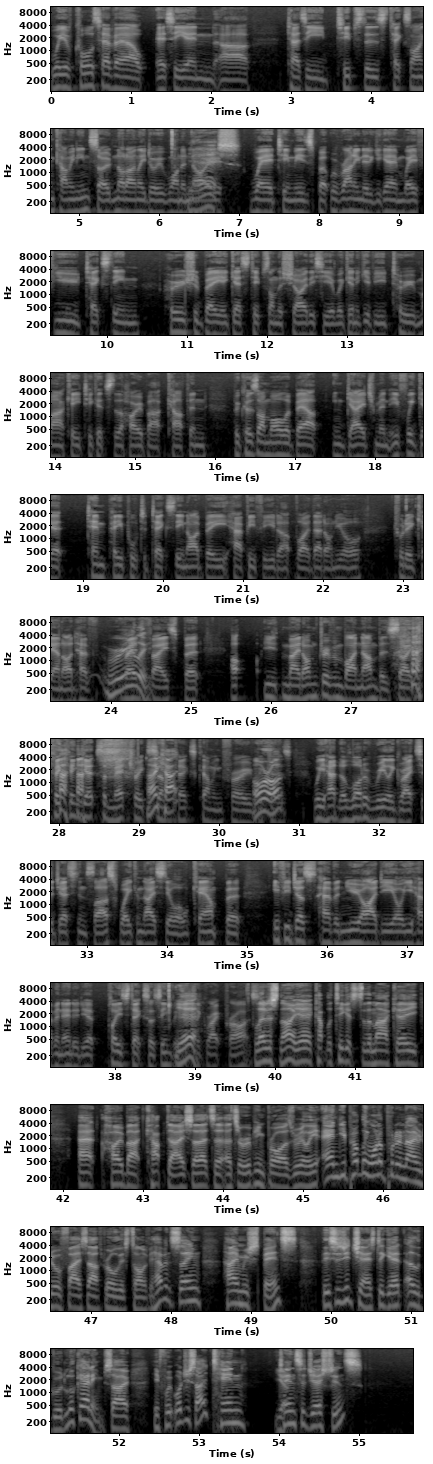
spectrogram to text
We of course have our SEN uh, Tassie tipsters text line coming in. So not only do we want to know Yes. where Tim is, but we're running it again. Where if you text in who should be a guest tips on the show this year, we're going to give you two marquee tickets to the Hobart Cup. And because I'm all about engagement, if we get ten people to text in, I'd be happy for you to upload that on your Twitter account. I'd have Really? red face, but uh, you, mate, I'm driven by numbers. So if it can get some metrics, Okay. some text coming through. All right. We had a lot of really great suggestions last week, and they still all count. But if you just have a new idea or you haven't entered yet, please text us in because Yeah. it's a great prize. Let us know. Yeah, a couple of tickets to the marquee at Hobart Cup Day. So that's a that's a ripping prize, really. And you probably want to put a name to a face after all this time. If you haven't seen Hamish Spence, this is your chance to get a good look at him. So if we, what'd you say, 10, Yep. 10 suggestions,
